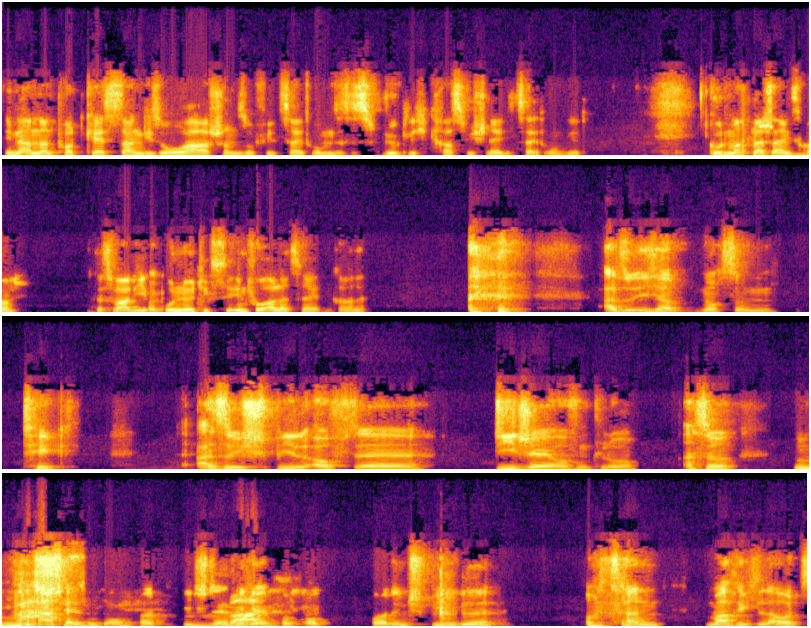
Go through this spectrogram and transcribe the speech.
in anderen Podcasts, sagen die so, oha, schon so viel Zeit rum. Das ist wirklich krass, wie schnell die Zeit rumgeht. Gut, mach Platz eins, komm. Das war die Okay. unnötigste Info aller Zeiten gerade. Also ich habe noch so einen Tick. Also ich spiele oft äh, DJ auf dem Klo. Also ich stelle mich einfach, ich stell mich Was? einfach vor den Spiegel und dann mache ich laut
